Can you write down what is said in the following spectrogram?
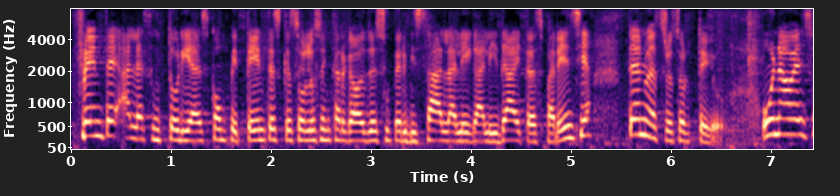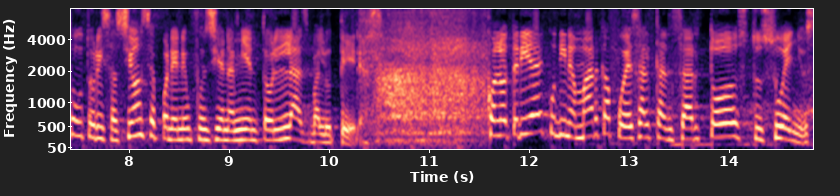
frente a las autoridades competentes que son los encargados de supervisar la legalidad y transparencia de nuestro sorteo. Una vez su autorización se ponen en funcionamiento las baloteras. Con Lotería de Cundinamarca puedes alcanzar todos tus sueños.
